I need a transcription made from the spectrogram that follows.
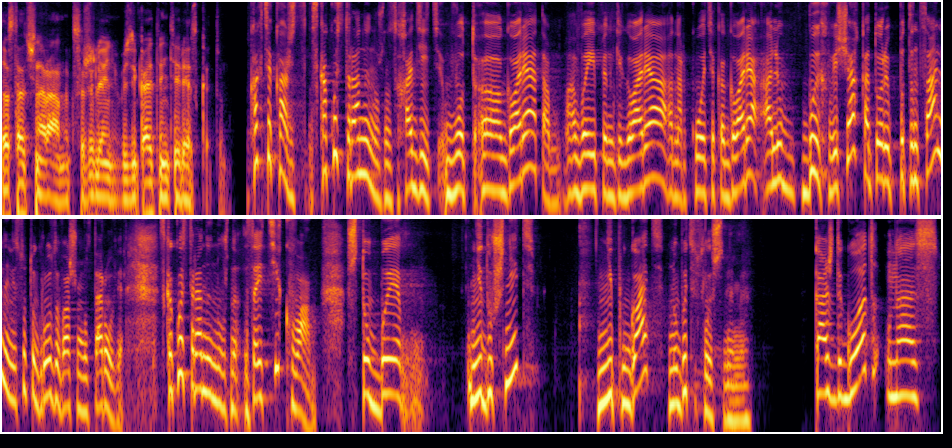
достаточно рано, к сожалению. Возникает интерес к этому. Как тебе кажется, с какой стороны нужно заходить? Вот э, говоря там о вейпинге, говоря о наркотиках, говоря о любых вещах, которые потенциально несут угрозу вашему здоровью. С какой стороны нужно зайти к вам, чтобы не душнить, не пугать, но быть услышанными? Каждый год у нас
